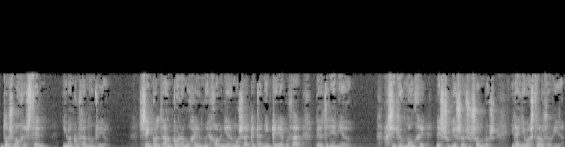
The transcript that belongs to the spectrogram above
dos monjes zen iban cruzando un río. Se encontraron con una mujer muy joven y hermosa que también quería cruzar, pero tenía miedo. Así que un monje le subió sobre sus hombros y la llevó hasta la orilla.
